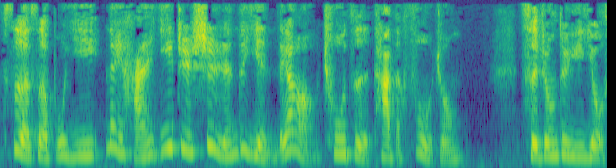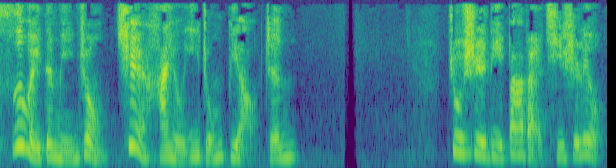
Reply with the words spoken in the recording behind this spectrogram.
色色不一，内含医治世人的饮料出自他的腹中。此中对于有思维的民众，却含有一种表征。注释第八百七十六。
